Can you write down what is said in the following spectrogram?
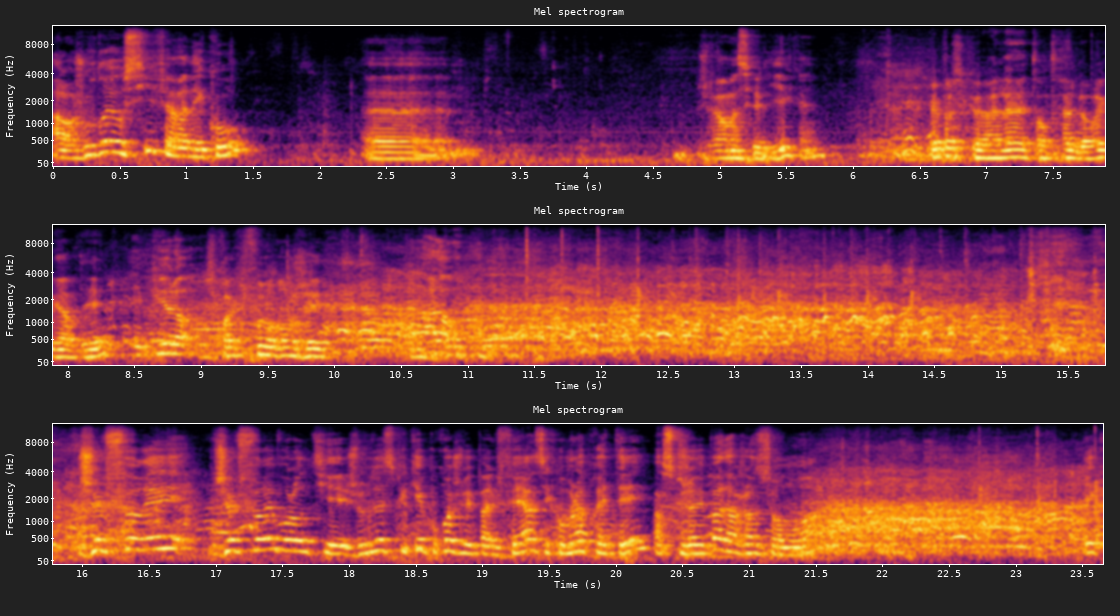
Alors, je voudrais aussi faire un écho. je vais ramasser le billet, quand même. Oui, parce que Alain est en train de le regarder. Et puis alors Je crois qu'il faut le ranger. Alors Je le ferai, je le ferai volontiers. Je vais vous expliquer pourquoi je ne vais pas le faire. C'est qu'on me l'a prêté, parce que je n'avais pas d'argent sur moi. Et que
